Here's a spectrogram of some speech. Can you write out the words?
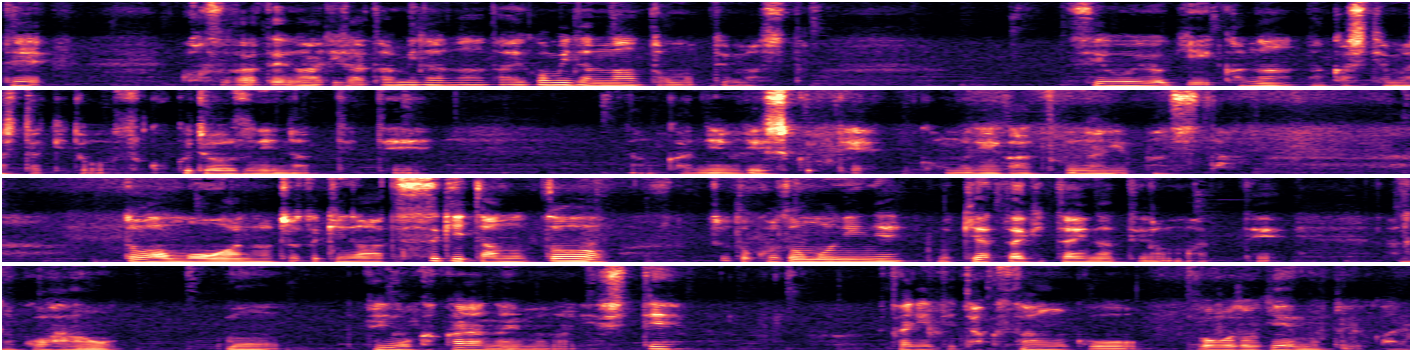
て子育てのありがたみだな醍醐味だなと思ってました。背泳ぎかななんかしてましたけどすごく上手になっててなんかね嬉しくて胸が熱くなりました。あとはもうあのちょっと昨日暑すぎたのとちょっと子供にね向き合ってあげたいなっていうのもあってあのご飯をもう手のかからないものにして2人でたくさんこうボードゲームというかね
